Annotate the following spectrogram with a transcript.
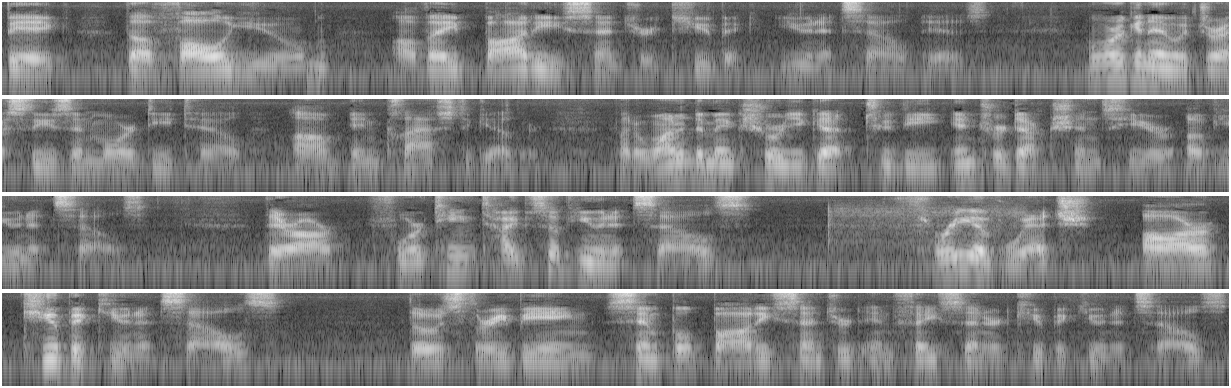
big the volume of a body-centered cubic unit cell is. And we're going to address these in more detail um, in class together. But I wanted to make sure you got to the introductions here of unit cells. There are 14 types of unit cells, three of which are cubic unit cells, those three being simple, body-centered, and face-centered cubic unit cells.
